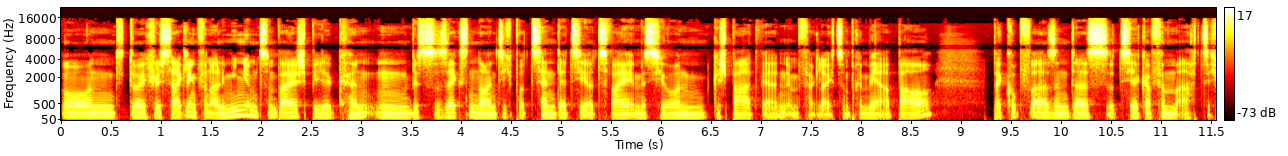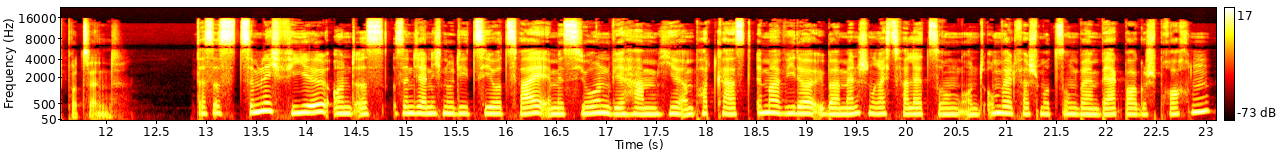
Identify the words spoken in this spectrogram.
und durch Recycling von Aluminium zum Beispiel könnten bis zu 96 Prozent der CO2-Emissionen gespart werden im Vergleich zum Primärabbau. Bei Kupfer sind das so circa 85 Prozent. Das ist ziemlich viel und es sind ja nicht nur die CO2-Emissionen. Wir haben hier im Podcast immer wieder über Menschenrechtsverletzungen und Umweltverschmutzung beim Bergbau gesprochen.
